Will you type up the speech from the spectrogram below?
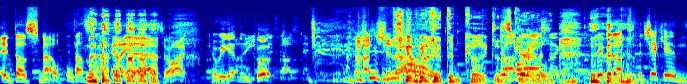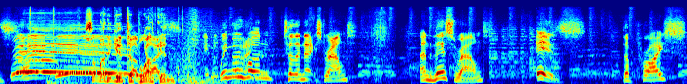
it does smell. It does smell. Yeah, that's all right. can we get them cooked? Can we get them cooked? It's crazy. Give it up to the chickens. Somebody get to plucking. We move on to the next round. And this round is the price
